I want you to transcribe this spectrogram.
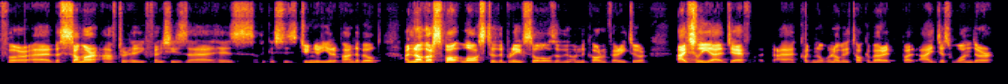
for uh, the summer after he finishes uh, his. I think it's his junior year at Vanderbilt. Another spot lost to the Brave Souls on the, on the Korn Ferry Tour. Actually, uh, Geoff, uh, quick note: we're not going to talk about it, but I just wonder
